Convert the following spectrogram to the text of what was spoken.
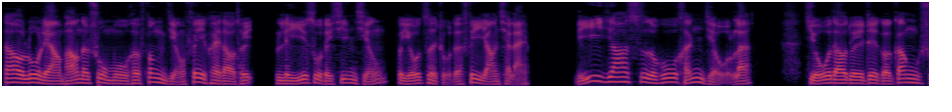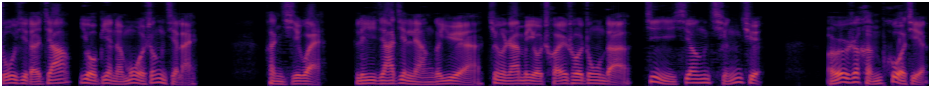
道路两旁的树木和风景飞快倒退，李素的心情不由自主地飞扬起来。离家似乎很久了，久到对这个刚熟悉的家又变得陌生起来。很奇怪，离家近两个月，竟然没有传说中的近乡情怯。而是很迫切，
